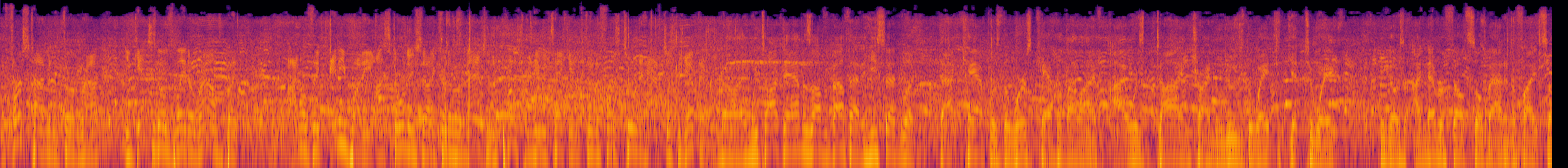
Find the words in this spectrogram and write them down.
the first time in the third round, you get to those later rounds. But don't think anybody on Storley's side could have imagined the punishment he would take through the first two and a half just to get there. No, and we talked to Amosov about that, and he said, look, that camp was the worst camp of my life. I was dying trying to lose the weight to get to weight. He goes, I never felt so bad in a fight, so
